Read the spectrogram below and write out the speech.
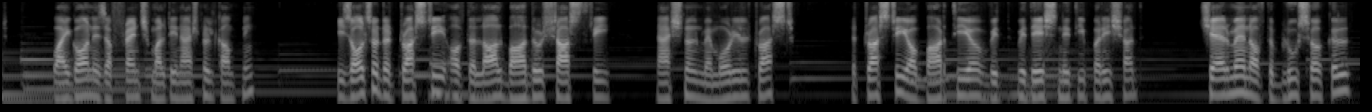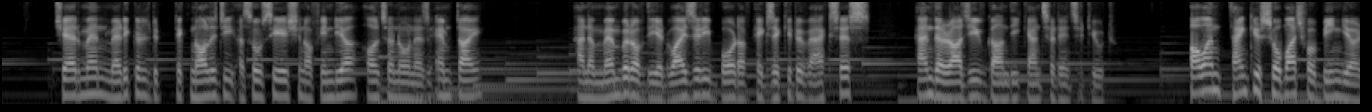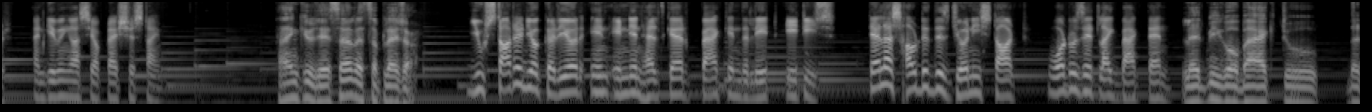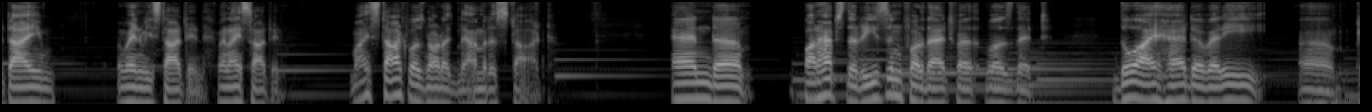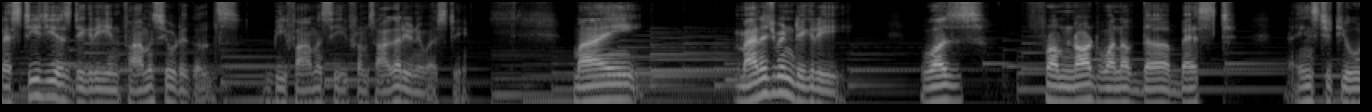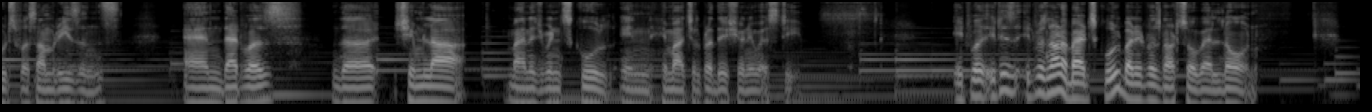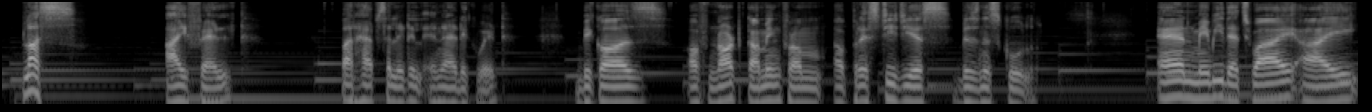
Vygon is a French multinational company. He's also the trustee of the Lal Bahadur Shastri National Memorial Trust, the trustee of Bharatiya Videsh Niti Parishad, chairman of the Blue Circle, chairman Medical Technology Association of India, also known as MTI, and a member of the advisory board of Executive Access and the Rajiv Gandhi Cancer Institute. Pawan, thank you so much for being here and giving us your precious time. Thank you, Jaisal. It's a pleasure. You started your career in Indian healthcare back in the late 80s. Tell us, how did this journey start? What was it like back then? Let me go back to the time when we started, when I started. My start was not a glamorous start. And uh, perhaps the reason for that was that though I had a very prestigious degree in pharmaceuticals, B Pharmacy from Sagar University. My management degree was from not one of the best institutes for some reasons, and that was the Shimla Management School in Himachal Pradesh University. It was it is it was not a bad school, but it was not so well known. Plus, I felt perhaps a little inadequate because of not coming from a prestigious business school. And maybe that's why I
